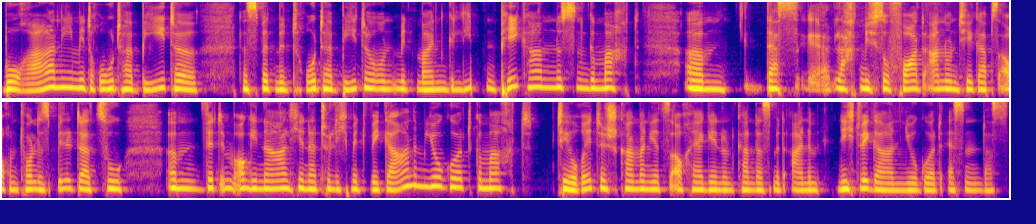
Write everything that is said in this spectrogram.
Borani mit roter Beete. Das wird mit roter Beete und mit meinen geliebten Pekannüssen gemacht. Ähm, das äh, lacht mich sofort an und hier gab es auch ein tolles Bild dazu. Ähm, wird im Original hier natürlich mit veganem Joghurt gemacht. Theoretisch kann man jetzt auch hergehen und kann das mit einem nicht veganen Joghurt essen. Das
